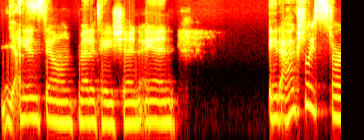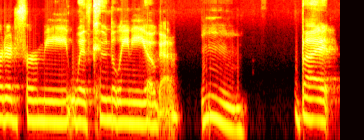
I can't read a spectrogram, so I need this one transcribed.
Yes. Hands down meditation. And it actually started for me with kundalini yoga Mm. but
